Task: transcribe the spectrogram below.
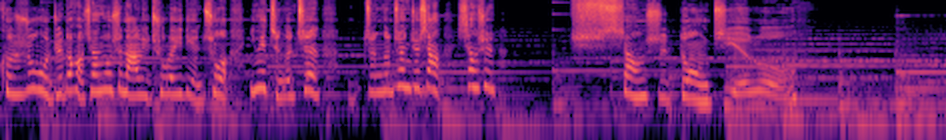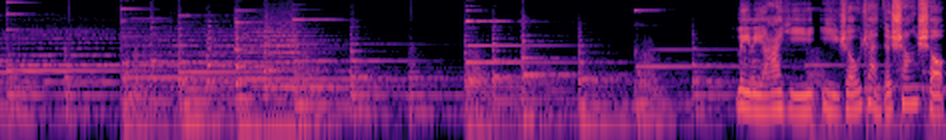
可是我觉得好像又是哪里出了一点错，因为整个镇，整个镇就像像是。像是冻结了。莉莉阿姨以柔软的双手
